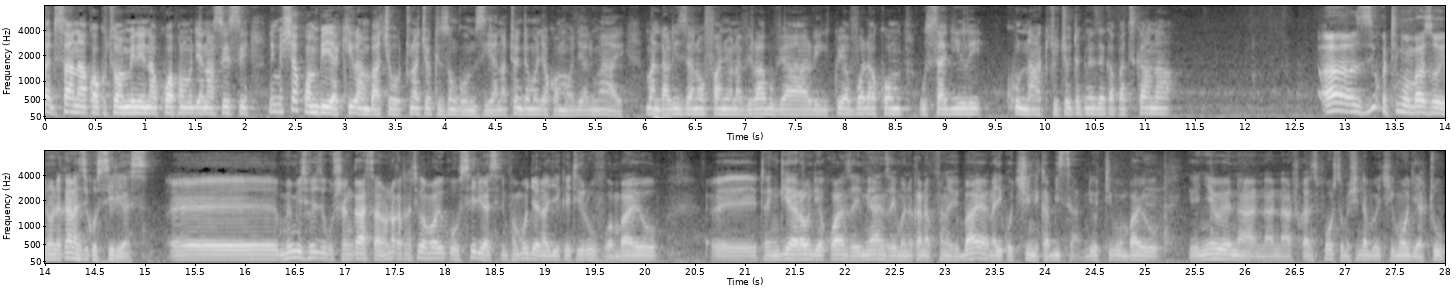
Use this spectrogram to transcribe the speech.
Asante sana kwa kutuamini na kuwa pamoja na sisi. Nimeshakwambia kila ambacho tunachokizungumzia, na twende moja kwa moja Alimai, maandalizi yanayofanywa na vilabu vya ligi kuu ya Vodacom, usajili, kuna chochote kinaweza ikapatikana? Uh, ziko timu ambazo inaonekana ziko serious. E, mimi siwezi kushangaa sana. Naona katika timu ambayo iko serious ni pamoja na JKT Ruvu ambayo e, tangia raundi ya kwanza imeanza imeonekana kufanya vibaya na iko chini kabisa. Ndio timu ambayo yenyewe na, na, na African Sports wameshinda mechi moja tu.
